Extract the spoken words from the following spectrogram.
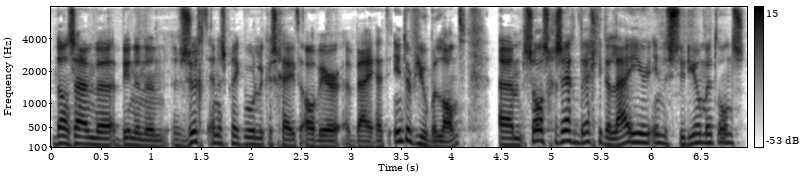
Dan zijn we binnen een zucht en een spreekwoordelijke scheet alweer bij het interview beland. Um, zoals gezegd, Brechtje de Leij hier in de studio met ons.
